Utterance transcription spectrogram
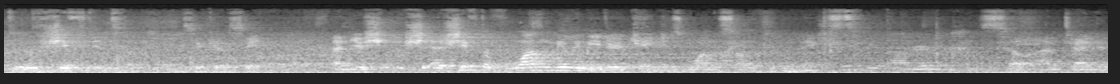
to shift it, as you can see. And you sh- a shift of one millimeter changes one song to the next. So I'm trying to,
